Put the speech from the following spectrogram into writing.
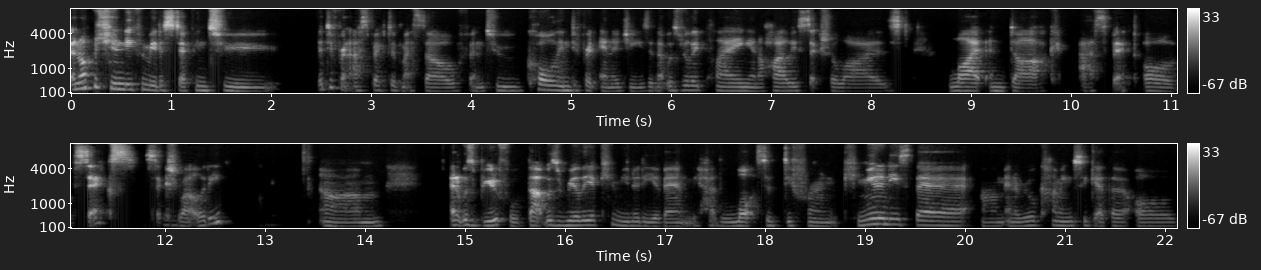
an opportunity for me to step into a different aspect of myself and to call in different energies. And that was really playing in a highly sexualized, light and dark aspect of sex, sexuality. Um, and it was beautiful. That was really a community event. We had lots of different communities there um, and a real coming together of,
